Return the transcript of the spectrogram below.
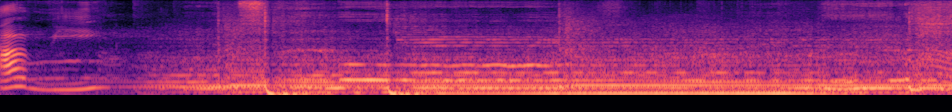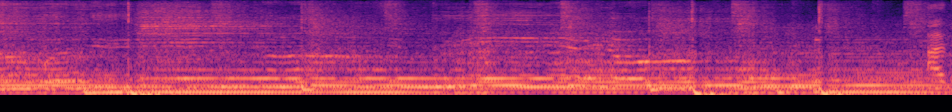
Avi, at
